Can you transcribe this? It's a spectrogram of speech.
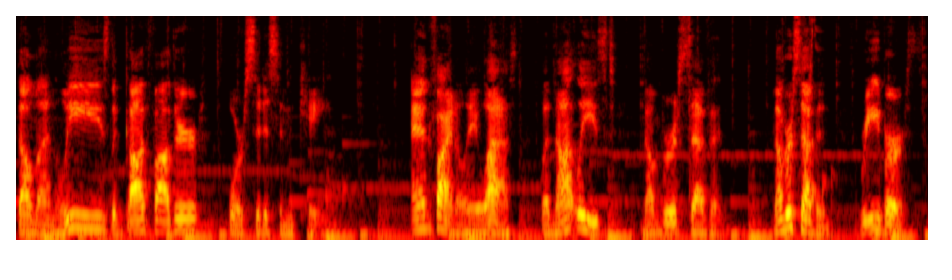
Thelma and Louise, The Godfather, or Citizen Kane. And finally, last but not least, Number seven. Number seven, Rebirth.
